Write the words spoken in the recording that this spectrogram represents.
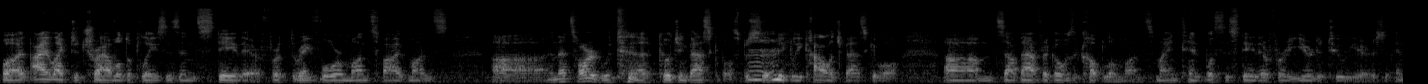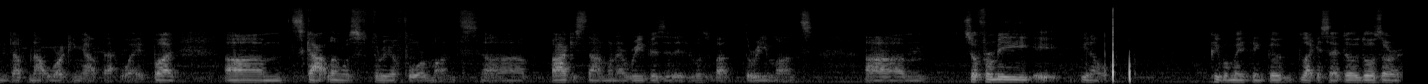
But I like to travel to places and stay there for three, Right. four months, five months. Uh, and that's hard with coaching basketball, specifically college basketball. Um, South Africa was a couple of months. My intent was to stay there for a year to two years. Ended up not working out that way. But um, Scotland was three or four months. Uh, Pakistan, when I revisited, was about three months. Um, so for me, you know, people may think, like I said, tho- those are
